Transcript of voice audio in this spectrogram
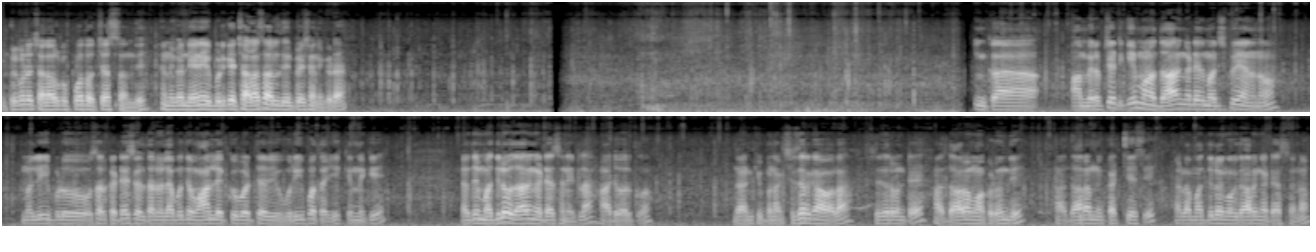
ఇక్కడ కూడా చాలా వరకు పోత వచ్చేస్తుంది. ఎందుకంటే నేనే ఇప్పటికే చాలాసార్లు తినిపేశాను ఇక్కడ. ఇంకా ఆ మిరప చెట్టుకి మన దారం కట్టేది మర్చిపోయాను మళ్ళీ ఇప్పుడు ఒకసారి కట్టేసి వెళ్తాను. లేకపోతే వానలు ఎక్కువ పడితే అవి ఉరిగిపోతాయి కిందకి. లేకపోతే మధ్యలో దారం కట్టేస్తాను ఇట్లా అటు వరకు. దానికి ఇప్పుడు నాకు సిజర్ కావాలా? సిజర్ ఉంటే ఆ దారం అక్కడ ఉంది. ఆ దారాన్ని కట్ చేసి అలా మధ్యలో ఇంకొక దారం కట్టేస్తాను.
